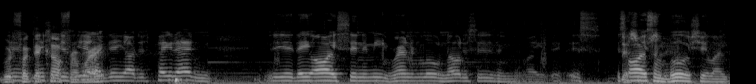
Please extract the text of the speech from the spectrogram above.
Where the fuck that come just- from, yeah, right? Like, then y'all just pay that, and yeah, they always sending me random little notices, and like it's it's That's always some saying. bullshit. Like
